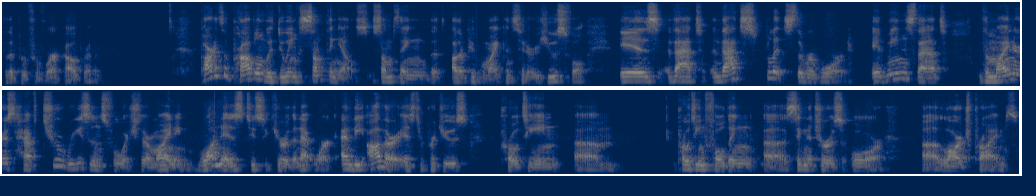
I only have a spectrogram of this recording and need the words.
for the proof of work algorithm. Part of the problem with doing something else, something that other people might consider useful, is that that splits the reward. It means that the miners have two reasons for which they're mining. One is to secure the network, and the other is to produce protein um, protein folding uh, signatures or uh, large primes.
